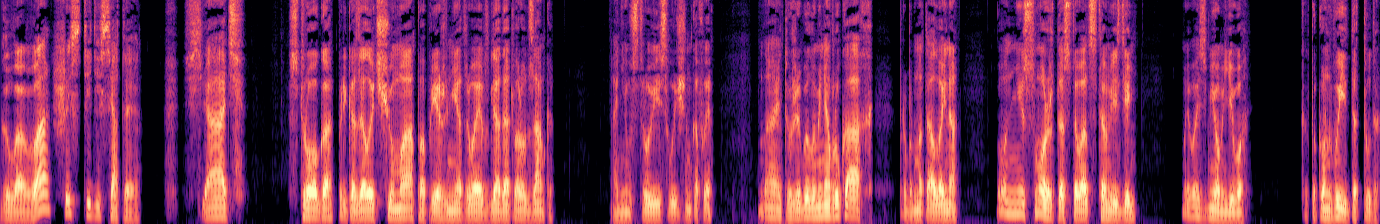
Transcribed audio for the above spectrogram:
Глава шестидесятая. «Сядь!» — строго приказала чума, по-прежнему не отрывая взгляда от ворот замка. Они устроились в уличном кафе. «Найт уже был у меня в руках!» — пробормотал война. «Он не сможет оставаться там весь день. Мы возьмем его, как только он выйдет оттуда.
